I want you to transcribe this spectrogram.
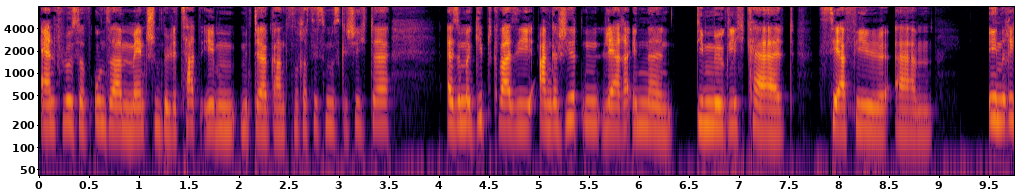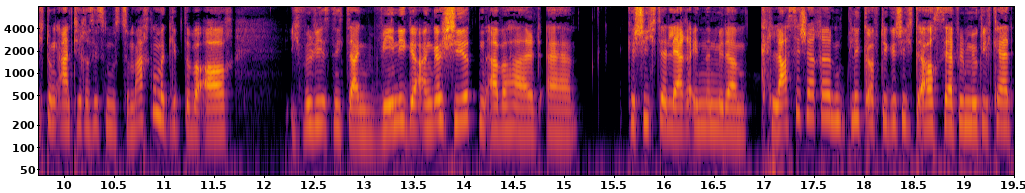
Einfluss auf unser Menschenbild jetzt hat, eben mit der ganzen Rassismusgeschichte. Also man gibt quasi engagierten LehrerInnen die Möglichkeit, sehr viel ähm, in Richtung Antirassismus zu machen. Man gibt aber auch, ich will jetzt nicht sagen weniger Engagierten, aber halt äh, GeschichtelehrerInnen mit einem klassischeren Blick auf die Geschichte auch sehr viel Möglichkeit,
